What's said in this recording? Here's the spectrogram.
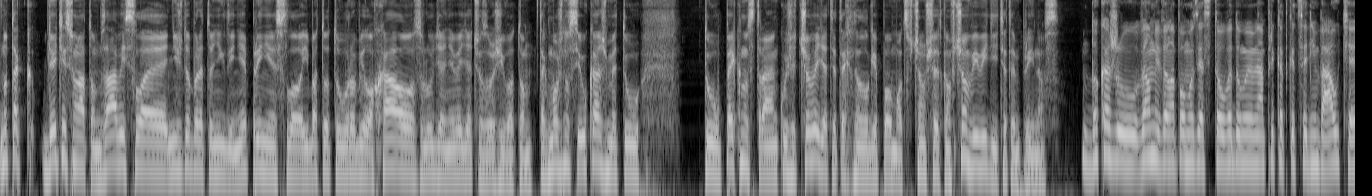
No tak deti sú na tom závislé, nič dobre to nikdy neprinieslo, iba to tu urobilo chaos, ľudia nevedia čo so životom. Tak možno si ukážeme tú, tú peknú stránku, že čo vedia tie technológie pomôcť, v čom všetkom, v čom vy vidíte ten prínos? Dokážu veľmi veľa pomôcť, ja si to uvedomujem napríklad, keď sedím v aute,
